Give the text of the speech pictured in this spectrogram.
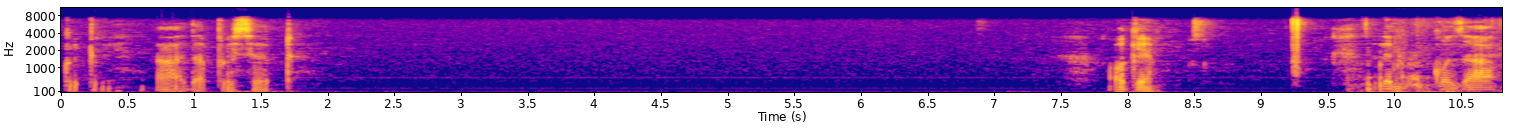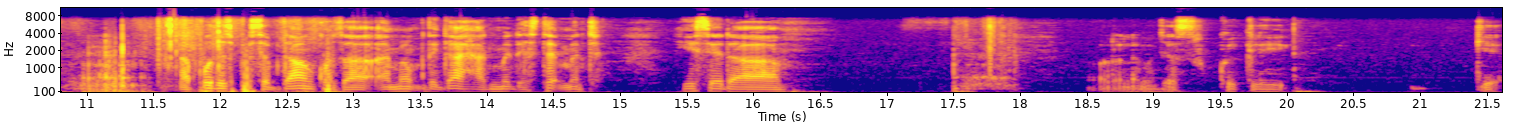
quickly. Uh that precept. Okay. Let me because uh I put this precept down because uh, I remember the guy had made a statement. He said uh on, let me just quickly get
